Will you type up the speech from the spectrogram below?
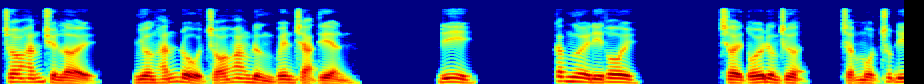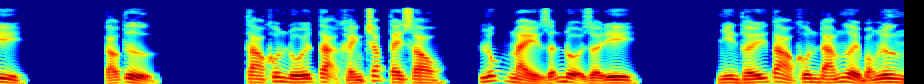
cho hắn chuyển lời, nhường hắn đổ chó hoang đừng quên trả tiền. Đi, các ngươi đi thôi. Trời tối đường trượt, chậm một chút đi. Cáo tử. Tào k h ô n đối tạ khánh chắp tay sau, lúc này dẫn đội rời đi. Nhìn thấy tào k h ô n đám người bóng lưng,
